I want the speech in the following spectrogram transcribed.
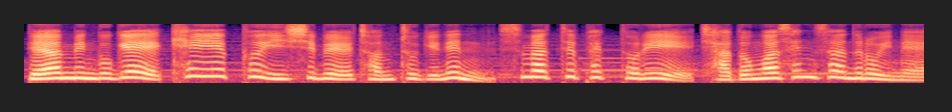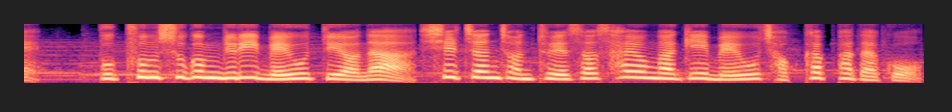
대한민국의 KF-21 전투기는 스마트 팩토리 자동화 생산으로 인해 부품 수급률이 매우 뛰어나 실전 전투에서 사용하기 매우 적합하다고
